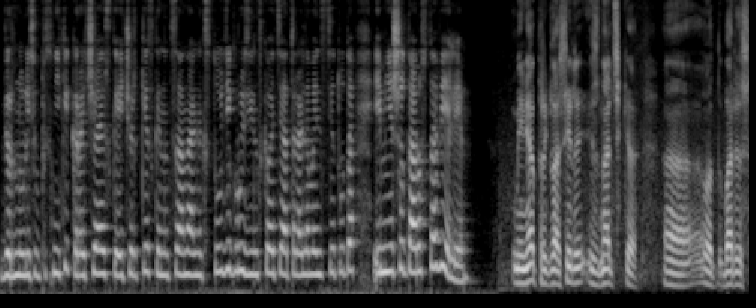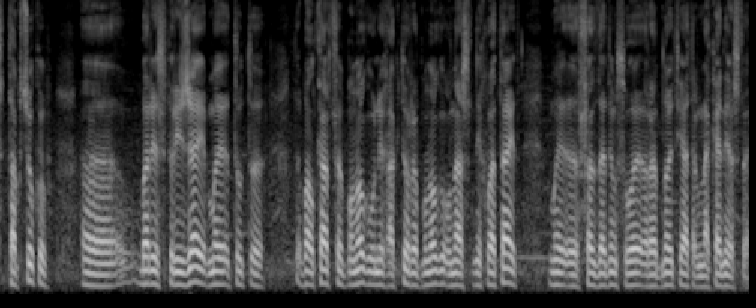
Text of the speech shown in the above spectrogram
Вернулись выпускники Карачаевской и Черкесской национальных студий Грузинского театрального института имени Шота Ставели. Меня пригласили из Нальчика, э, вот Борис Такчуков, Э, Борис, приезжай, мы тут э, балкарцев много, у них актеров много, у нас не хватает, мы создадим свой родной театр наконец-то.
